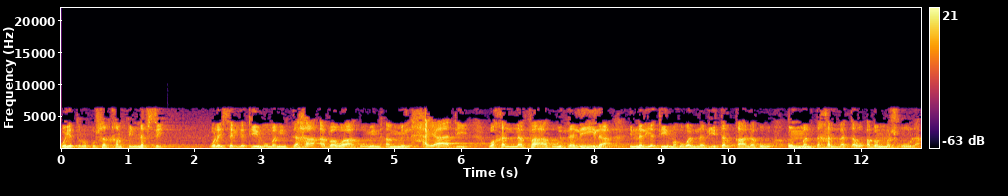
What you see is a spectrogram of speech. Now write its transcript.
ويترك شرخا في النفس. وليس اليتيم من انتهى أبواه من هم الحياة وخلفاه ذليلا. إن اليتيم هو الذي تلقى له أما تخلت أو أبا مشغولا.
